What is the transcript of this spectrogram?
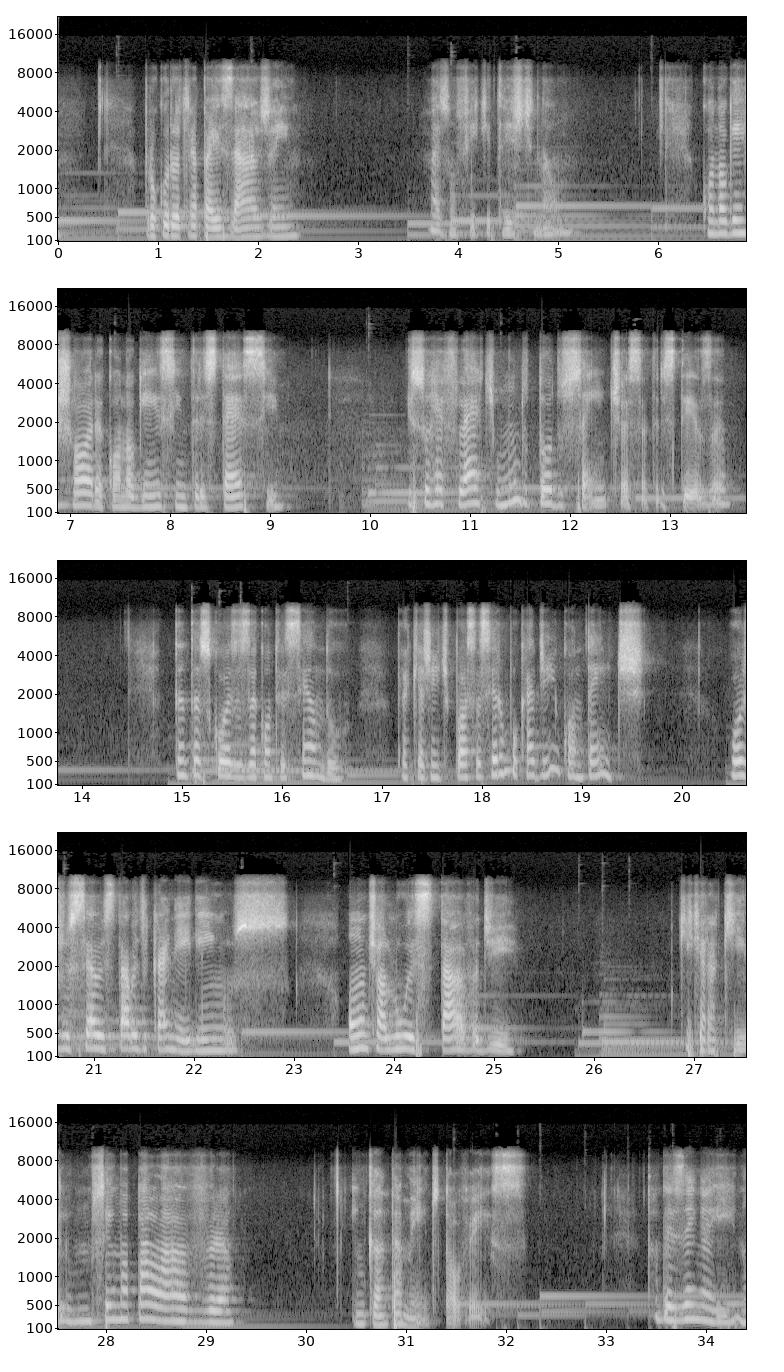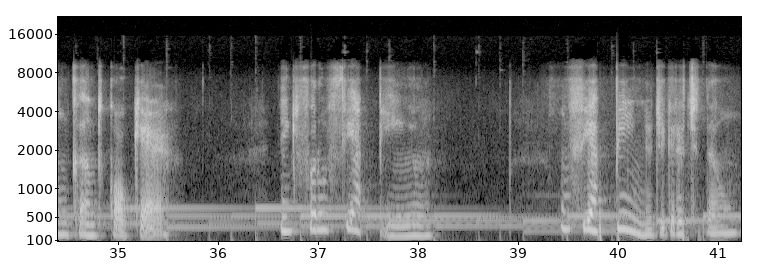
procura outra paisagem, mas não fique triste não. Quando alguém chora, quando alguém se entristece, isso reflete, o mundo todo sente essa tristeza. Tantas coisas acontecendo para que a gente possa ser um bocadinho contente. Hoje o céu estava de carneirinhos, ontem a lua estava de. O que, que era aquilo? Não sei uma palavra. Encantamento, talvez. Então desenha aí num canto qualquer, nem que for um fiapinho, um fiapinho de gratidão,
